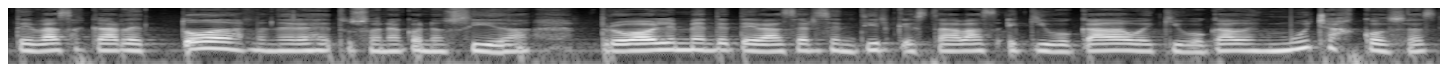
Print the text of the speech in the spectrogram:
te va a sacar de todas maneras de tu zona conocida, probablemente te va a hacer sentir que estabas equivocada o equivocado en muchas cosas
